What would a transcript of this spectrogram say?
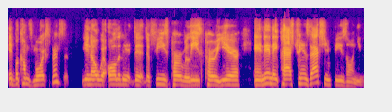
it becomes more expensive you know, with all of the, the, the fees per release per year. And then they pass transaction fees on you.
